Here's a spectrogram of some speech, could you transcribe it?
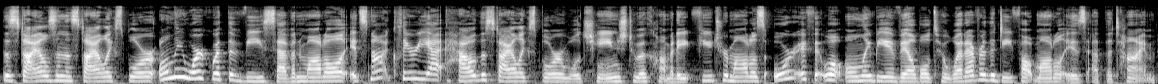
The styles in the Style Explorer only work with the V7 model. It's not clear yet how the Style Explorer will change to accommodate future models or if it will only be available to whatever the default model is at the time.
